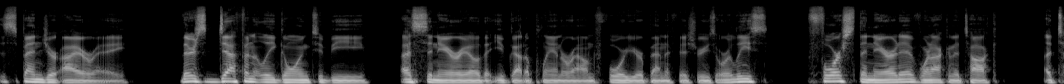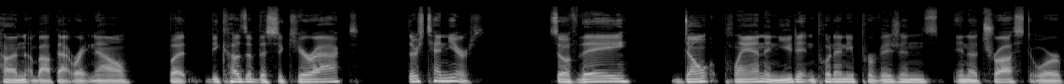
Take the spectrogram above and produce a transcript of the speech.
spend your IRA, there's definitely going to be a scenario that you've got to plan around for your beneficiaries, or at least force the narrative. We're not going to talk a ton about that right now, but because of the Secure Act, there's 10 years. So if they don't plan and you didn't put any provisions in a trust or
